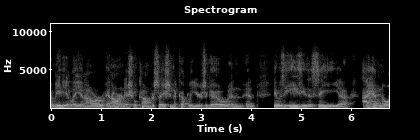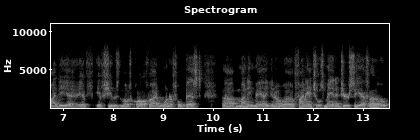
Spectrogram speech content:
immediately in our in our initial conversation a couple of years ago and and it was easy to see uh, i have no idea if if she was the most qualified wonderful best uh, money man you know uh, financials manager cfo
